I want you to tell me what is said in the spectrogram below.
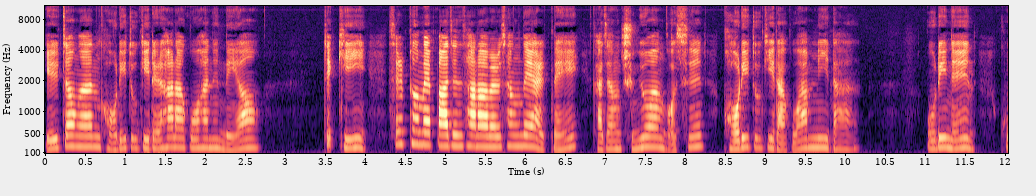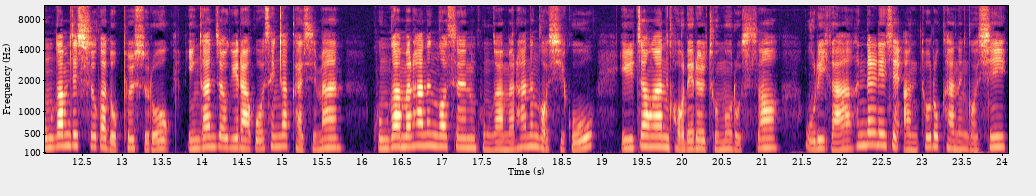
일정한 거리두기를 하라고 하는데요. 특히 슬픔에 빠진 사람을 상대할 때 가장 중요한 것은 거리두기라고 합니다. 우리는 공감 지수가 높을수록 인간적이라고 생각하지만 공감을 하는 것은 공감을 하는 것이고 일정한 거리를 둠으로써 우리가 흔들리지 않도록 하는 것이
